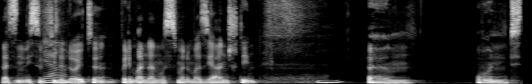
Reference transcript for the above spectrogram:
Da sind nicht so ja. viele Leute. Bei dem anderen muss man immer sehr anstehen. Mhm. Ähm, und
